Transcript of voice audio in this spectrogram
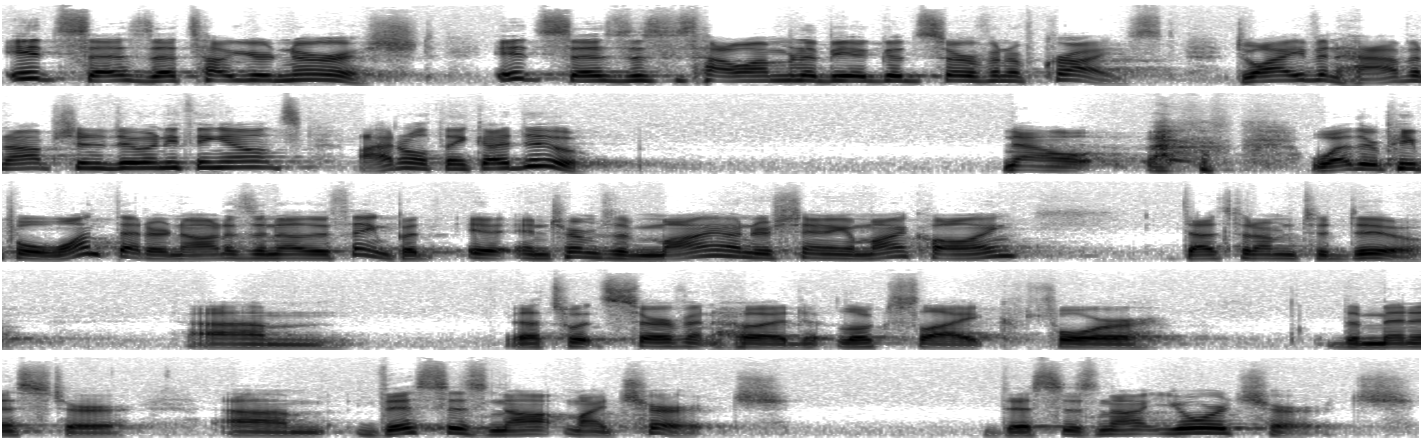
It says that's how you're nourished. It says this is how I'm going to be a good servant of Christ. Do I even have an option to do anything else? I don't think I do. Now, whether people want that or not is another thing, but in terms of my understanding of my calling, that's what I'm to do. Um, that's what servanthood looks like for the minister. Um, this is not my church. This is not your church.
